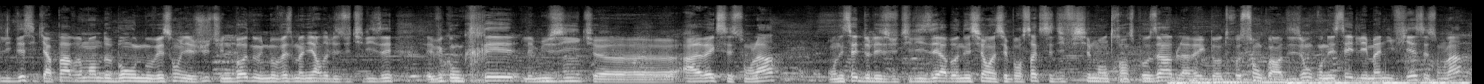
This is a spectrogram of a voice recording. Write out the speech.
l'idée c'est qu'il n'y a pas vraiment de bon ou de mauvais son, il y a juste une bonne ou une mauvaise manière de les utiliser. Et vu qu'on crée les musiques euh, avec ces sons-là, on essaye de les utiliser à bon escient. Et c'est pour ça que c'est difficilement transposable avec d'autres sons. Quoi. Disons qu'on essaye de les magnifier, ces sons-là.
